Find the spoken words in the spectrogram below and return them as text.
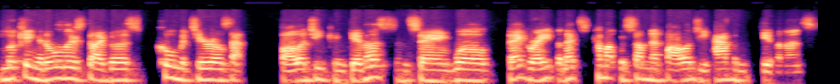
looking at all those diverse, cool materials that biology can give us and saying, well, they're great, but let's come up with some that biology haven't given us.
